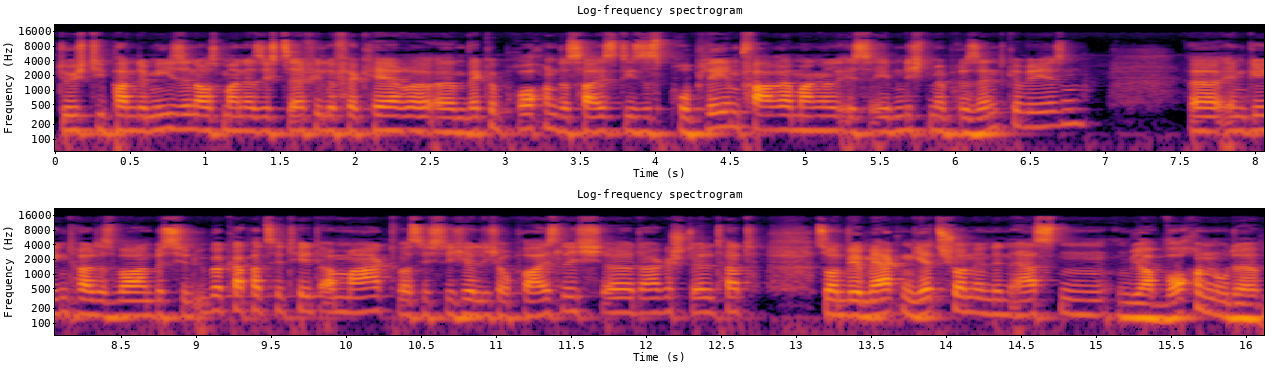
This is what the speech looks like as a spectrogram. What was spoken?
Durch die Pandemie sind aus meiner Sicht sehr viele Verkehre äh, weggebrochen. Das heißt, dieses Problem Fahrermangel ist eben nicht mehr präsent gewesen. Äh, Im Gegenteil, das war ein bisschen Überkapazität am Markt, was sich sicherlich auch preislich äh, dargestellt hat. Sondern wir merken jetzt schon in den ersten ja, Wochen oder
